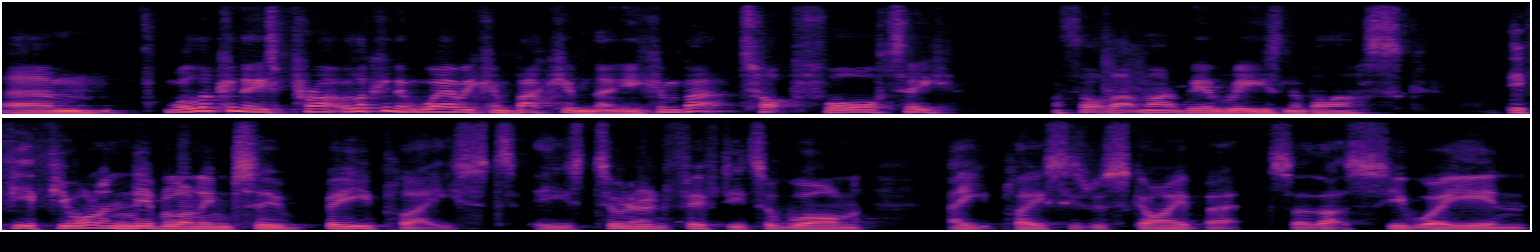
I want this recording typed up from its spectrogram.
um, well, looking at his pro- looking at where we can back him. Then you can back top 40. I thought that might be a reasonable ask. If you, if you want to nibble on him to be placed, he's 250 to 1, eight places with Sky Bet. So that's your way in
